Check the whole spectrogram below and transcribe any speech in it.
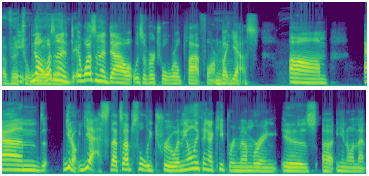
a virtual. no, it wasn't or- a it wasn't a DAO. It was a virtual world platform. But Mhm. yes, um, and you know, yes, that's absolutely true. And the only thing I keep remembering is, uh, you know, in that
